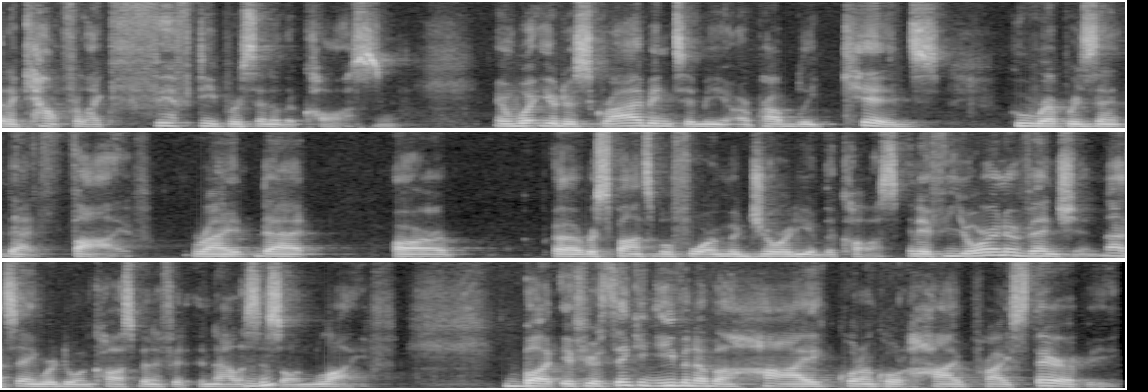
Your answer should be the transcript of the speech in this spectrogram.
that account for like 50% of the costs. Mm. And what you're describing to me are probably kids who represent that five, right? That are uh, responsible for a majority of the costs. And if your intervention, not saying we're doing cost benefit analysis mm-hmm. on life, but if you're thinking even of a high, quote unquote, high price therapy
